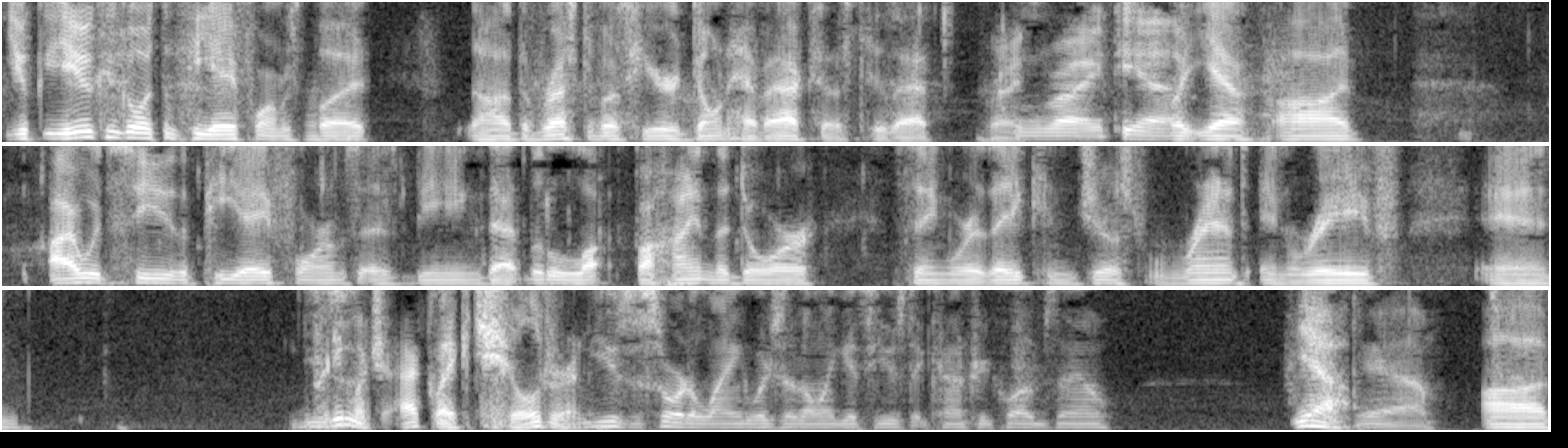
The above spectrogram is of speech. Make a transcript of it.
you you can go with the PA forums, but uh, the rest of us here don't have access to that. Right. Right. Yeah. But yeah, uh, I would see the PA forums as being that little behind the door thing where they can just rant and rave and pretty much act like children. use the sort of language that only gets used at country clubs now. Yeah. Yeah. Uh,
